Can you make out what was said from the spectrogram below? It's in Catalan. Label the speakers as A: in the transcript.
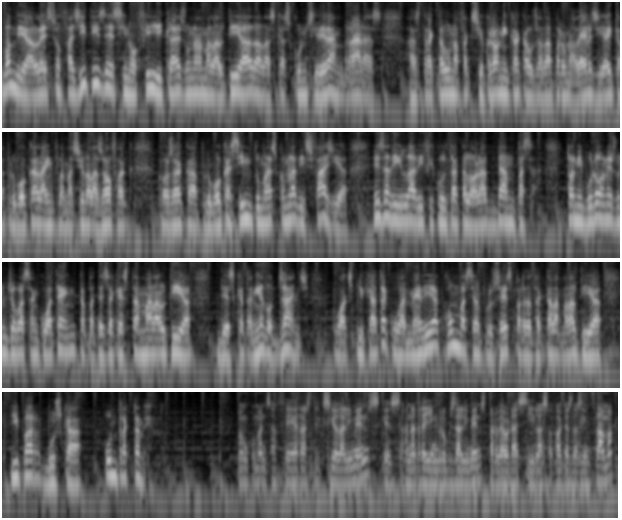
A: Bon dia. L'esofagitis esinofílica és una malaltia de les que es consideren rares. Es tracta d'una afecció crònica causada per una al·lèrgia i que provoca la inflamació de l'esòfag, cosa que provoca símptomes com la disfàgia, és a dir, la dificultat a l'hora d'empassar. Toni Buron és un jove santcuatenc que pateix aquesta malaltia des que tenia 12 anys. Ho ha explicat a Cugat Mèdia com va ser el procés per detectar la malaltia i per buscar un tractament
B: vam començar a fer restricció d'aliments, que és anar traient grups d'aliments per veure si l'esòfag es desinflama,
